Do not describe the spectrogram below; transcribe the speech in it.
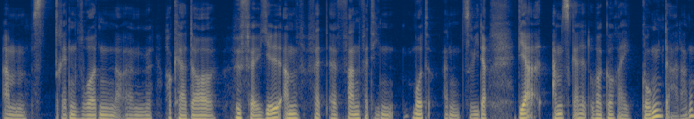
am Streiten wurden, ähm, Hocker da Hüffe Jill am äh, Fan verdienen Mut und so wieder. Der am Scarlett Obergorei Gung da lang.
